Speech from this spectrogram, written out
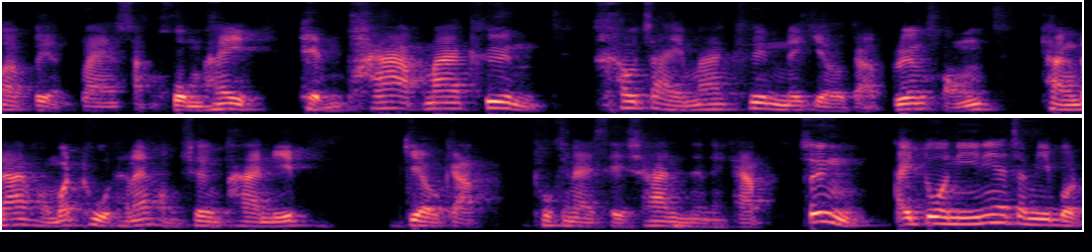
มาเปลี่ยนแปลงสังคมให้เห็นภาพมากขึ้น เข้าใจมากขึ้นในเกี่ยวกับเรื่องของทางด้านของวัตถุทางด้านของเชิงพาณิชย์ เกี่ยวกับ tokenization นะครับ ซึ่งไอตัวนี้เนี่ยจะมีบท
